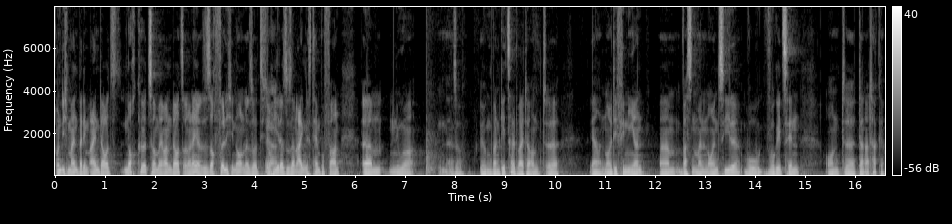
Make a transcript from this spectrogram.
Und ich meine, bei dem einen dauert es noch kürzer, beim anderen dauert es auch noch länger. Das ist auch völlig in Ordnung. Da sollte sich ja. auch jeder so sein eigenes Tempo fahren. Ähm, nur, also irgendwann geht es halt weiter und äh, ja, neu definieren, ähm, was sind meine neuen Ziele, wo, wo geht's hin und äh, dann Attacke.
